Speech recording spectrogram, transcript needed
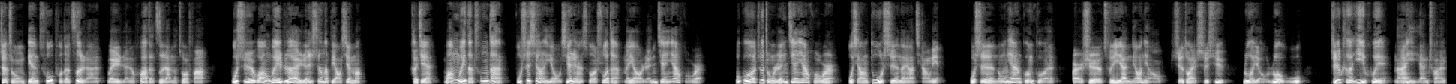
这种变粗朴的自然为人化的自然的做法，不是王维热爱人生的表现吗？可见王维的冲淡不是像有些人所说的没有人间烟火味儿。不过这种人间烟火味儿不像杜诗那样强烈，不是浓烟滚滚，而是炊烟袅袅，时断时续，若有若无，只可意会，难以言传。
